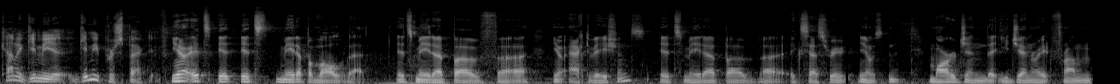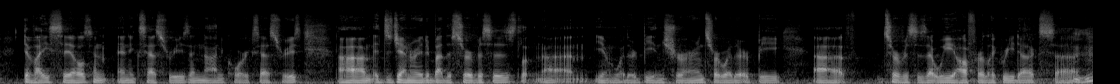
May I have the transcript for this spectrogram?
Kind of give me a give me perspective. You know, it's it, it's made up of all of that. It's made up of uh, you know activations. It's made up of uh, accessory you know margin that you generate from device sales and, and accessories and non-core accessories. Um, it's generated by the services, um, you know whether it be insurance or whether it be uh, services that we offer, like Redux, uh, mm-hmm.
